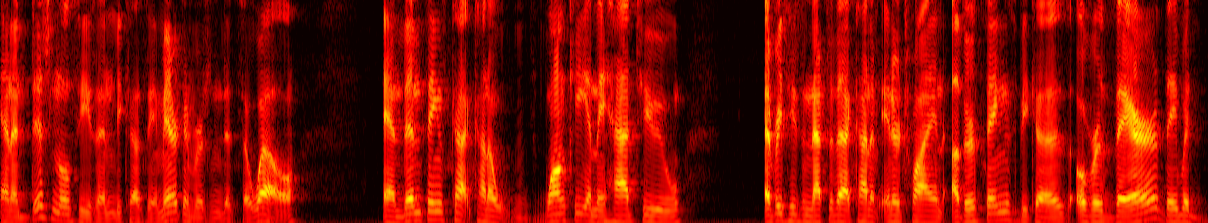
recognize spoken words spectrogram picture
an additional season because the American version did so well. And then things got kind of wonky and they had to every season after that kind of intertwine other things because over there they would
